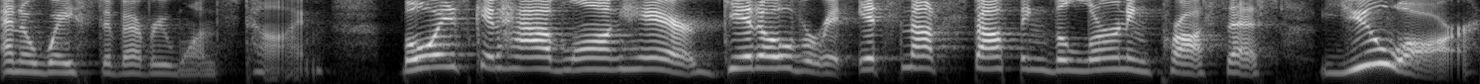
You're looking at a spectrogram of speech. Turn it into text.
and a waste of everyone's time. Boys can have long hair. Get over it. It's not stopping the learning process. You are.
